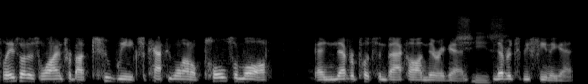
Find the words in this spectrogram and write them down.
Plays on his line for about two weeks. Capuano pulls him off and never puts him back on there again. Jeez. Never to be seen again.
